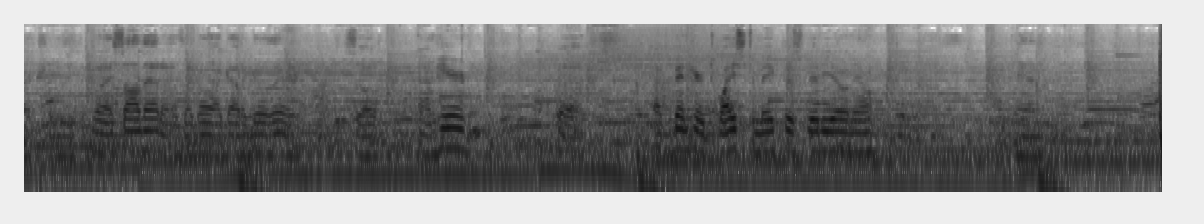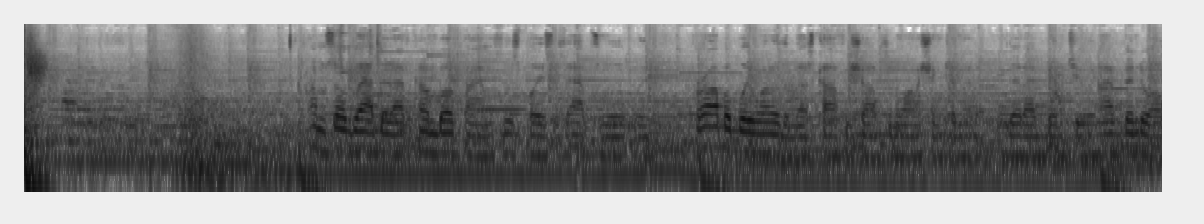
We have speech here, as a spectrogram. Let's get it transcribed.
actually. When I saw that, I was like, oh, I gotta go there. So I'm here. Uh, I've been here twice to make this video now. And I'm so glad that I've come both times. This place is absolutely probably one of the best coffee shops in Washington that, that I've been to. And I've been to a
